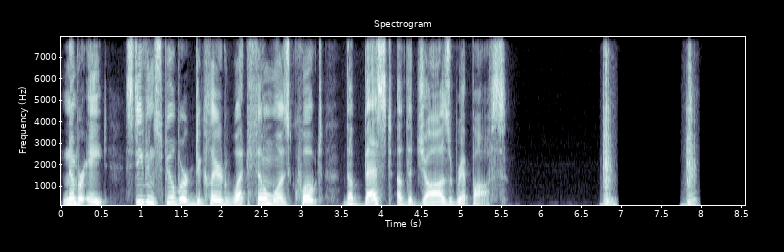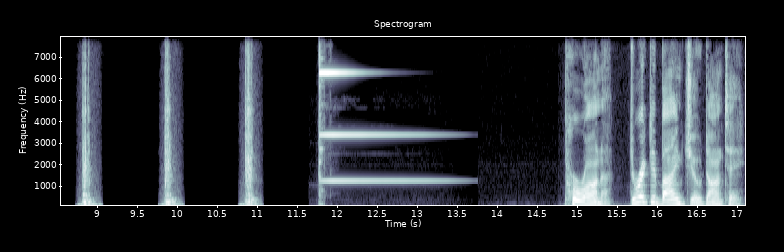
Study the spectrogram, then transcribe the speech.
Number 8. Steven Spielberg declared what film was, quote, the best of the Jaws ripoffs. Piranha, directed by Joe Dante.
